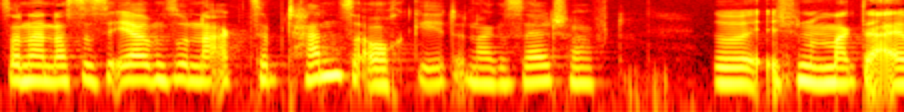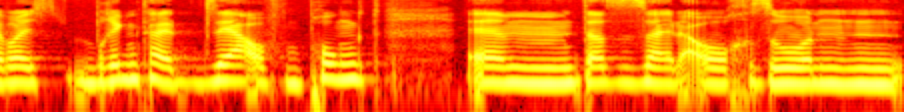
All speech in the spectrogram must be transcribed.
sondern dass es eher um so eine Akzeptanz auch geht in der Gesellschaft. Also ich finde, Magda Albrecht bringt halt sehr auf den Punkt, ähm, dass es halt auch so ein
